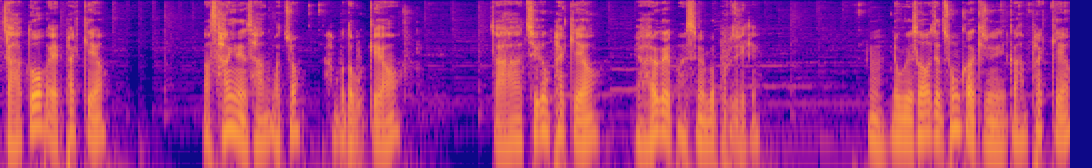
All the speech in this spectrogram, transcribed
자, 또, 예, 팔게요. 아, 상이네, 상. 맞죠? 한번 더 볼게요. 자, 지금 팔게요. 야, 여기 봤으면 몇 프로지, 이게? 음, 여기서 어쨌든 종가 기준이니까 한 팔게요.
